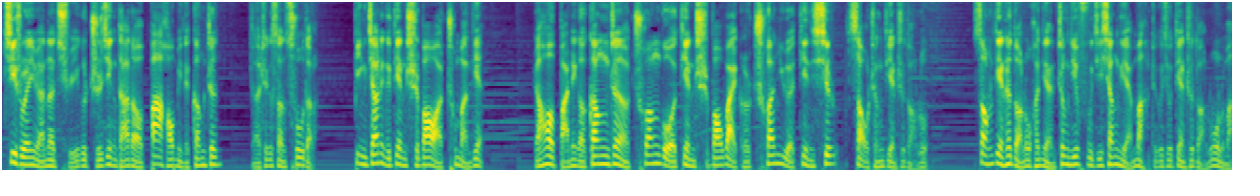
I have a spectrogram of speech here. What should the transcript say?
技术人员呢取一个直径达到八毫米的钢针啊，这个算粗的了，并将这个电池包啊充满电，然后把那个钢针啊穿过电池包外壳，穿越电芯，造成电池短路。造成电池短路很简单，正极负极相连嘛，这个就电池短路了嘛，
